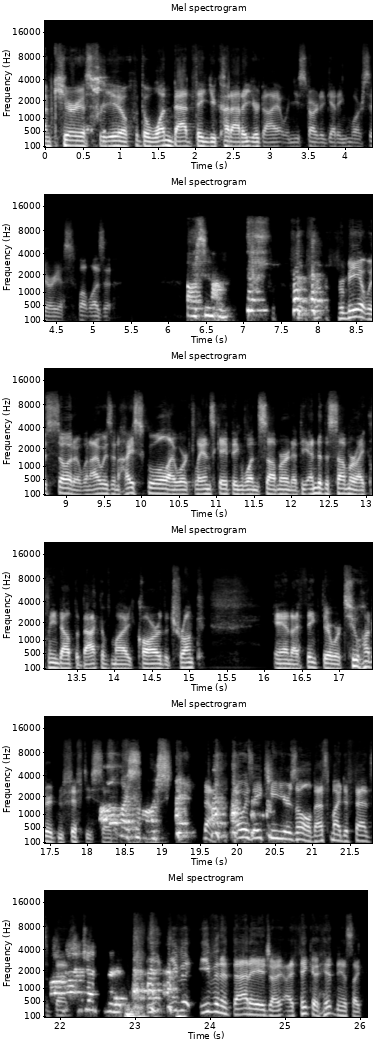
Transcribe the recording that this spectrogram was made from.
I'm curious for you, the one bad thing you cut out of your diet when you started getting more serious. What was it? Awesome. for, me, it was soda. When I was in high school, I worked landscaping one summer, and at the end of the summer, I cleaned out the back of my car, the trunk, and I think there were 250 sodas. Oh my gosh! now I was 18 years old. That's my defense. Oh, even even at that age, I, I think it hit me. It's like,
